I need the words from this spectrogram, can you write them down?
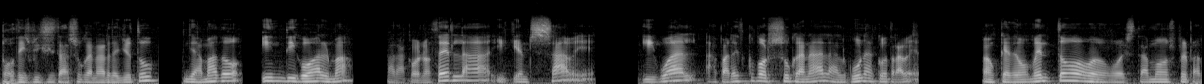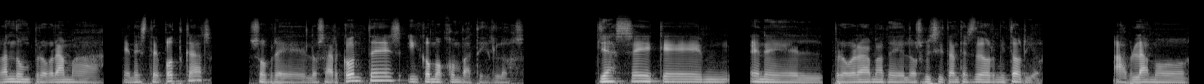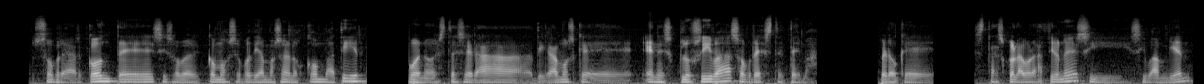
Podéis visitar su canal de YouTube llamado Indigo Alma para conocerla y quién sabe, igual aparezco por su canal alguna que otra vez. Aunque de momento estamos preparando un programa en este podcast sobre los arcontes y cómo combatirlos. Ya sé que mm, en el programa de los visitantes de dormitorio hablamos sobre arcontes y sobre cómo se podían más o menos combatir. Bueno, este será, digamos que en exclusiva sobre este tema. Espero que estas colaboraciones, si, si van bien,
